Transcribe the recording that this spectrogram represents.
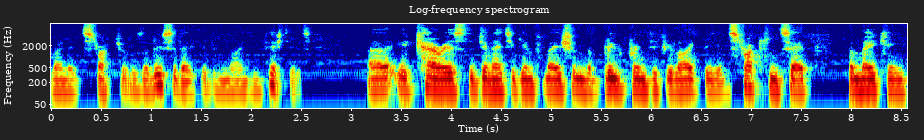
when its structure was elucidated in the 1950s. Uh, it carries the genetic information, the blueprint, if you like, the instruction set for making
